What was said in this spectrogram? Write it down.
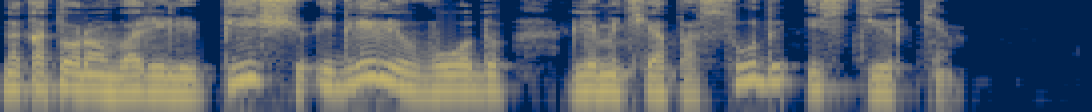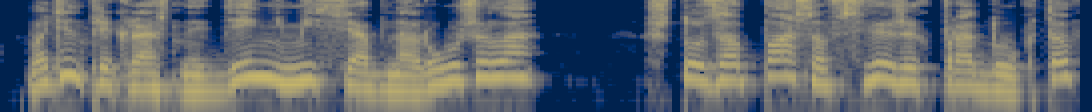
на котором варили пищу и грели воду для мытья посуды и стирки. В один прекрасный день миссия обнаружила, что запасов свежих продуктов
